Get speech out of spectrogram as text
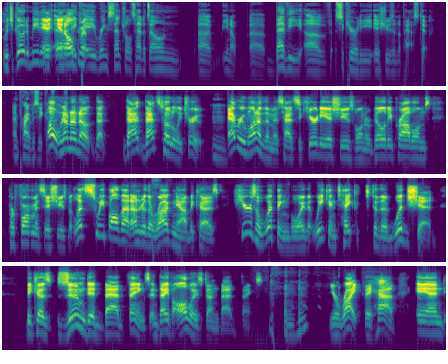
Which GoToMeeting, and, and uh, aka RingCentral, has had its own, uh, you know, uh, bevy of security issues in the past too, and privacy. Concerns. Oh no, no, no. That that that's totally true. Mm. Every one of them has had security issues, vulnerability problems. performance issues, but let's sweep all that under the rug now because here's a whipping boy that we can take to the woodshed because Zoom did bad things and they've always done bad things. mm-hmm. You're right, they have. And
